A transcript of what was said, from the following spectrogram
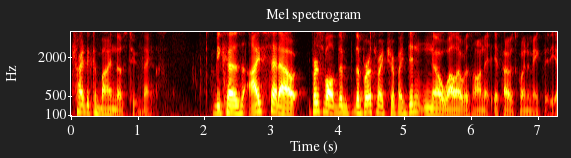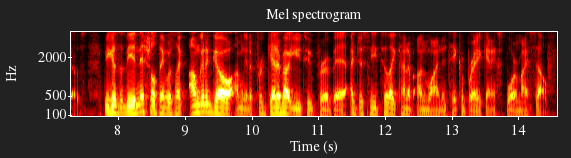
tried to combine those two things because I set out. First of all, the the birthright trip I didn't know while I was on it if I was going to make videos because the initial thing was like I'm gonna go, I'm gonna forget about YouTube for a bit. I just need to like kind of unwind and take a break and explore myself.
